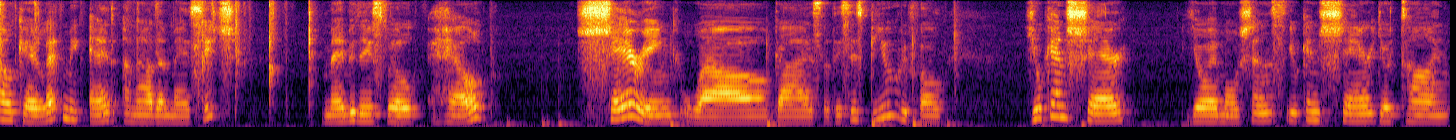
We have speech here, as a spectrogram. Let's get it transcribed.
Okay, let me add another message. Maybe this will help. Sharing. Wow, guys, this is beautiful. You can share your emotions. You can share your time.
